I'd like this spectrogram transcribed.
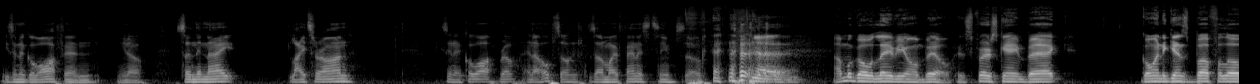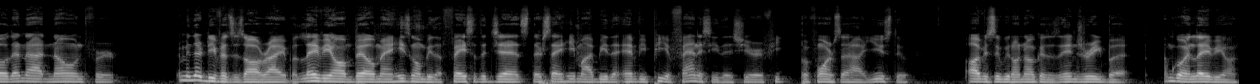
he's gonna go off, and you know Sunday night, lights are on. He's gonna go off, bro, and I hope so because on my fantasy team. So I'm gonna go with Le'Veon Bell. His first game back, going against Buffalo. They're not known for. I mean, their defense is all right, but Le'Veon Bell, man, he's gonna be the face of the Jets. They're saying he might be the MVP of fantasy this year if he performs to how he used to. Obviously, we don't know because of his injury, but I'm going Le'Veon.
